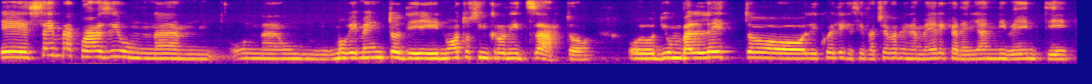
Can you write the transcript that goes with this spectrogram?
e sembra quasi un, um, un, un, movimento di nuoto sincronizzato o di un balletto di quelli che si facevano in America negli anni 20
